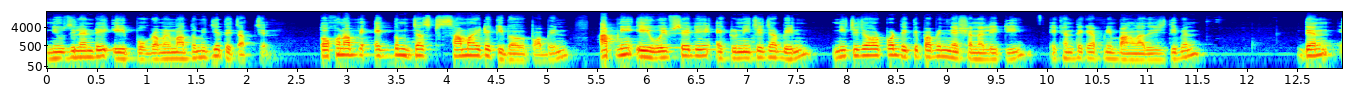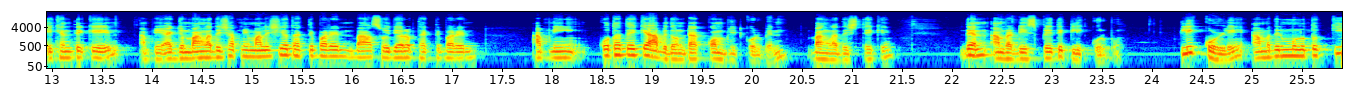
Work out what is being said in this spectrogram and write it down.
নিউজিল্যান্ডে এই প্রোগ্রামের মাধ্যমে যেতে চাচ্ছেন, তখন আপনি একদম জাস্ট সামারিটা কীভাবে পাবেন? আপনি এই ওয়েবসাইটে একটু নিচে যাবেন, নিচে যাওয়ার পর দেখতে পাবেন ন্যাশনালিটি এখান থেকে আপনি বাংলাদেশ দিবেন। দেন এখান থেকে আপনি একজন বাংলাদেশে, আপনি মালয়েশিয়াও থাকতে পারেন বা সৌদি আরব থাকতে পারেন। আপনি কোথা থেকে আবেদনটা কমপ্লিট করবেন বাংলাদেশ থেকে? দেন আমরা ডিসপ্লেতে ক্লিক করব। ক্লিক করলে আমাদের মূলত কি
